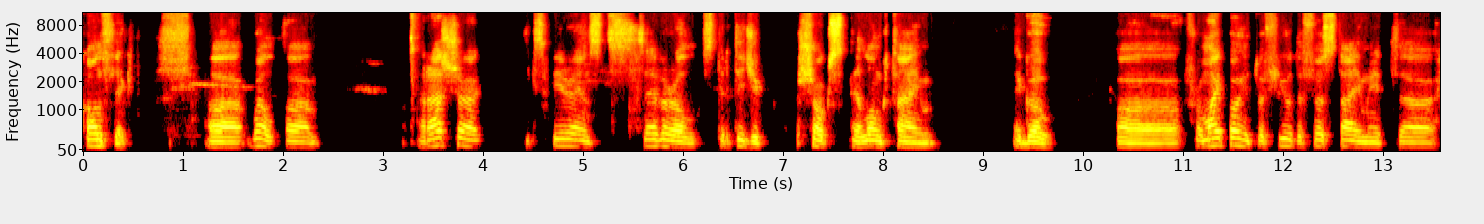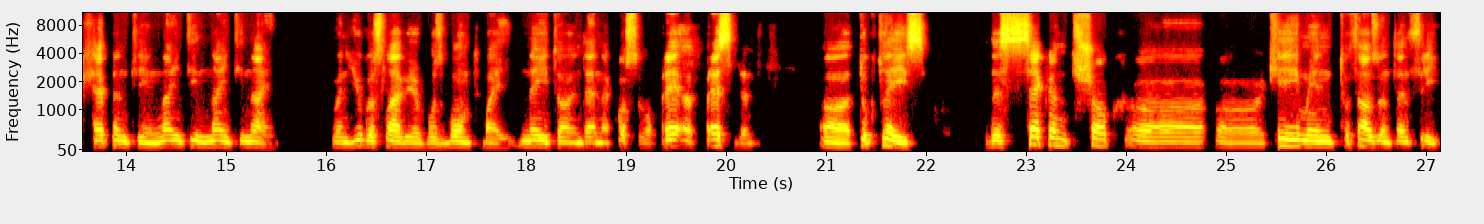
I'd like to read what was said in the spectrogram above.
conflict. Uh, well, um, Russia experienced several strategic shocks a long time ago. Uh, from my point of view, the first time it uh, happened in 1999 when Yugoslavia was bombed by NATO and then a Kosovo pre uh, precedent uh, took place. The second shock uh, uh, came in 2003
